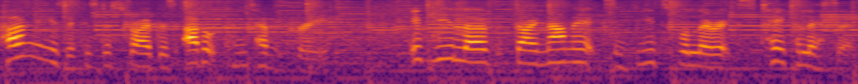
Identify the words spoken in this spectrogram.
Her music is described as adult contemporary. If you love dynamics and beautiful lyrics, take a listen.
